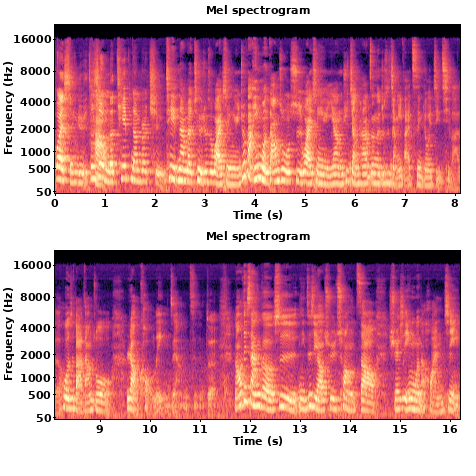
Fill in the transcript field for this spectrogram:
外星语，这是我们的 tip number two。tip number two 就是外星语，你就把英文当做是外星语一样，你去讲它，真的就是讲一百次你就会记起来了，或者是把它当做绕口令这样子。对。然后第三个是你自己要去创造学习英文的环境。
